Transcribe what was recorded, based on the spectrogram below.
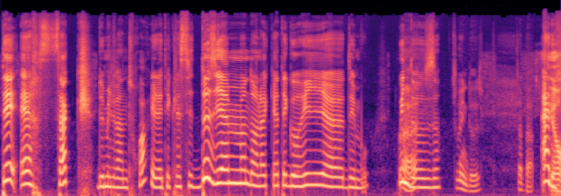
TRSAC 2023. Elle a été classée deuxième dans la catégorie euh, démo. Windows. Sous Windows. Sympa. Allez. On,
